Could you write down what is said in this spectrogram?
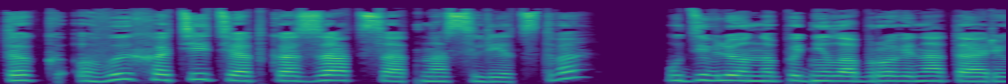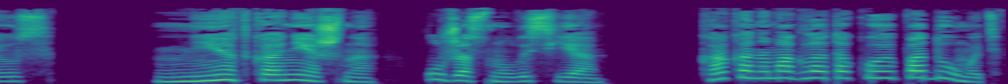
«Так вы хотите отказаться от наследства?» — удивленно подняла брови нотариус. «Нет, конечно», — ужаснулась я. Как она могла такое подумать?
